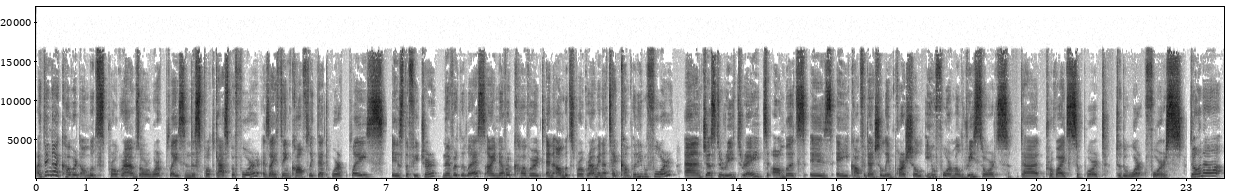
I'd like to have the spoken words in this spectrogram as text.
I think I covered Ombuds programs or workplace in this podcast before, as I think conflict at workplace is the future. Nevertheless, I never covered an Ombuds program in a tech company before. And just to reiterate, Ombuds is a confidential, impartial, informal resource that provides support to the workforce. Donna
